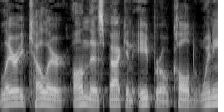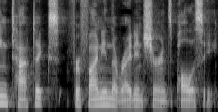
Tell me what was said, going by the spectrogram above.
Larry Keller on this back in April called Winning Tactics for Finding the Right Insurance Policy.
